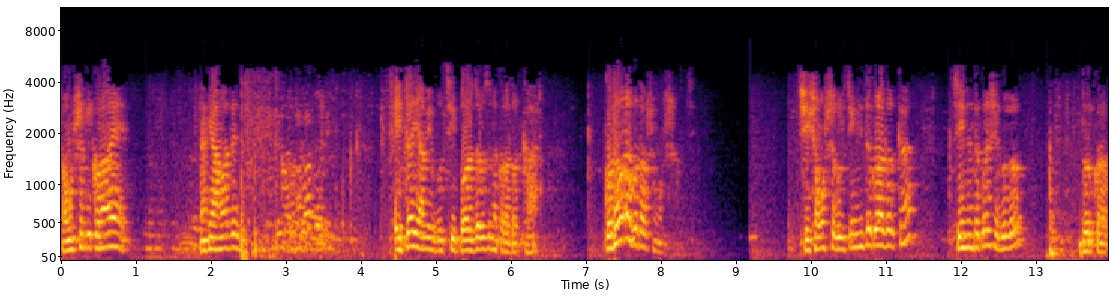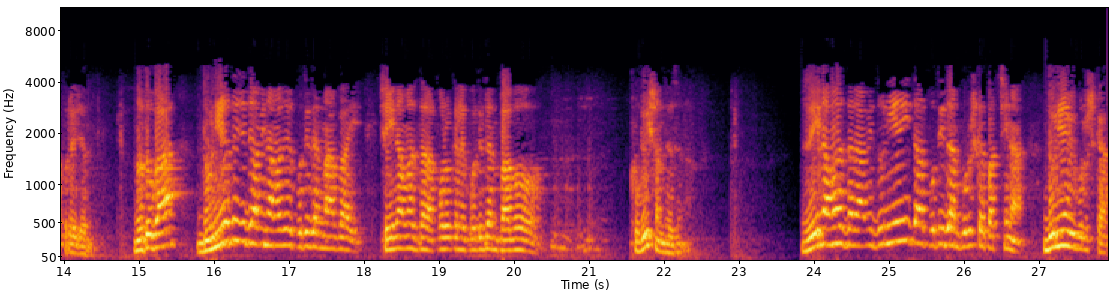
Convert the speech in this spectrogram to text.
সমস্যা কি কোরআনে? নাকি আমাদের? এটাই আমি বলছি, পর্যালোচনা করা দরকার। কোথাও না কোথাও সমস্যা হচ্ছে। সেই সমস্যাগুলো চিহ্নিত করা দরকার, চিহ্নিত করে সেগুলো দূর করা প্রয়োজন। নতুবা দুনিয়াতে যদি আমি নামাজের প্রতিদান না পাই, সেই নামাজ দ্বারা পরকালে প্রতিদান পাবো, খুবই সন্দেহজনক। যেই নামাজ দ্বারা আমি দুনিয়ায় তার প্রতিদান পুরস্কার পাচ্ছি না, দুনিয়াবি পুরস্কার,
